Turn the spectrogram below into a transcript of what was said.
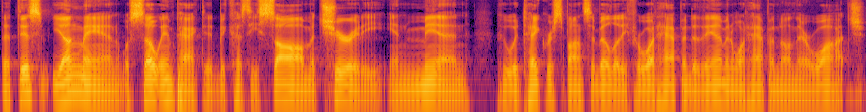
that this young man was so impacted because he saw maturity in men who would take responsibility for what happened to them and what happened on their watch.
